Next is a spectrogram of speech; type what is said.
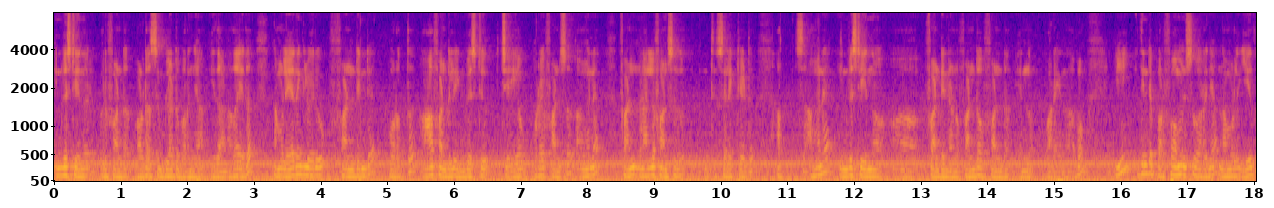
ഇൻവെസ്റ്റ് ചെയ്യുന്ന ഒരു- ഫണ്ട് വളരെ സിമ്പിളായിട്ട് പറഞ്ഞാൽ ഇതാണ്. അതായത് നമ്മൾ ഏതെങ്കിലും ഒരു ഫണ്ടിന്റെ പുറത്ത് ആ ഫണ്ടിൽ ഇൻവെസ്റ്റ് ചെയ്യുക. കുറേ ഫണ്ട്സ് അങ്ങനെ ഫണ്ട് നല്ല ഫണ്ട്സ് സെലക്ട് ചെയ്തിട്ട് അങ്ങനെ ഇൻവെസ്റ്റ് ചെയ്യുന്ന ഫണ്ടിനാണ് ഫണ്ട് ഓഫ് ഫണ്ട് എന്ന് പറയുന്നത്. അപ്പം ഈ ഇതിന്റെ പെർഫോമൻസ് പറഞ്ഞാൽ നമ്മൾ ഏത്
